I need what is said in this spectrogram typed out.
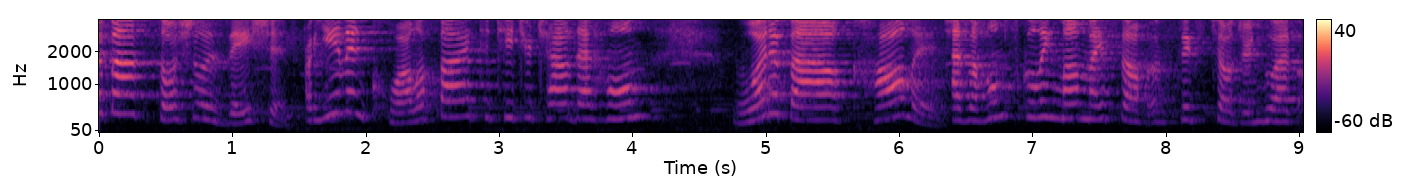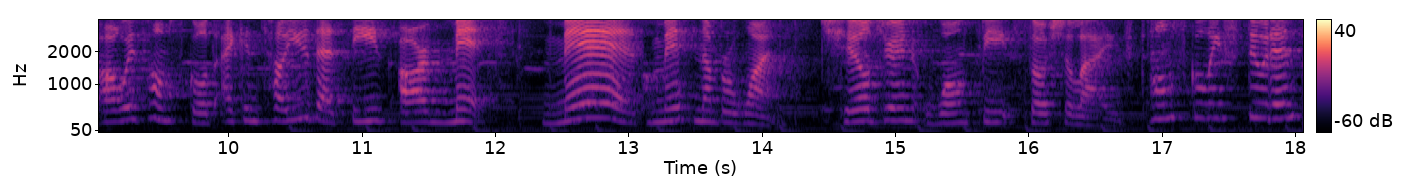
about socialization? Are you even qualified to teach your child at home? What about college? As a homeschooling mom myself of six children who has always homeschooled, I can tell you that these are myths. Myth. Myth number one. Children won't be socialized. Homeschooling students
